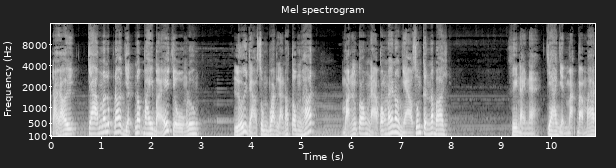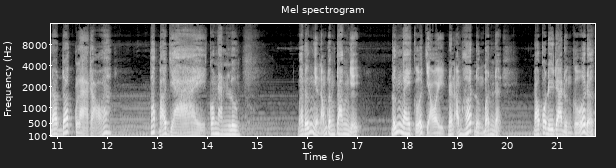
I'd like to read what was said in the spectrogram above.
Trời ơi, Cha ông nói lúc đó dịch nó bay bể chuồng luôn. Lưới rào xung quanh là nó tung hết. Mạnh con nào con nấy nó nhào xuống kinh nó bơi. Khi này nè, Cha nhìn mặt bà ma đó rất là rõ. Tóc bà dài, Có nanh luôn. Bà đứng nhìn ổng trân trân vậy. Đứng ngay cửa chòi nên ổng hết đường bên rồi. Đâu có đi ra đường cửa được.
